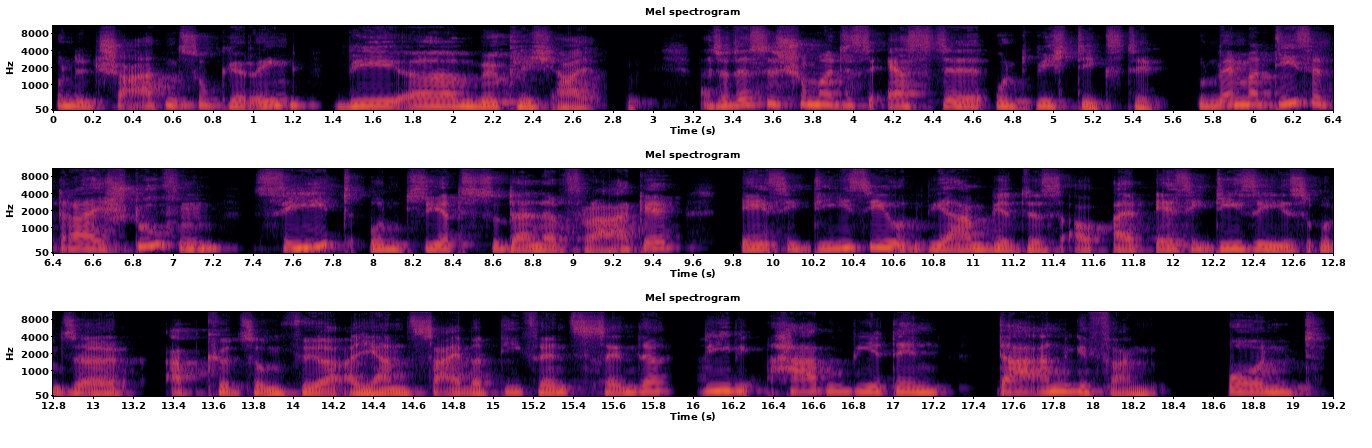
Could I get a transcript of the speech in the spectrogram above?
und den Schaden so gering wie äh, möglich halten. Also das ist schon mal das Erste und Wichtigste. Und wenn man diese drei Stufen sieht und jetzt zu deiner Frage, ACDC und wie haben wir das auch, äh, ACDC ist unsere Abkürzung für Allianz Cyber Defense Center, wie haben wir denn da angefangen? Und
